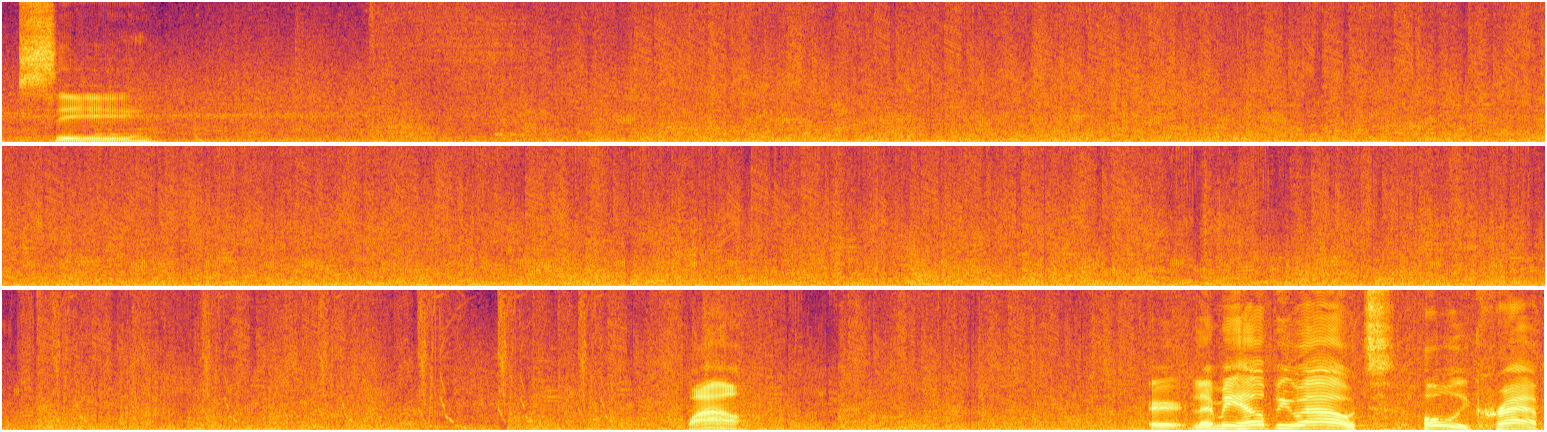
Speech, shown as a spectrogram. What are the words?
Let's see. Here, let me help you out. Holy crap.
